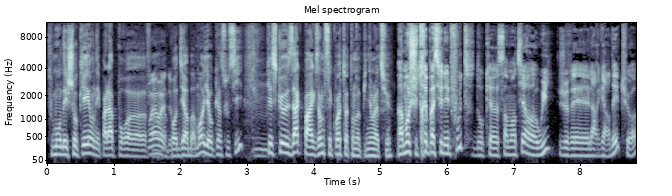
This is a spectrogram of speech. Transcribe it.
tout le monde est choqué on n'est pas là pour, euh, Ouais, ouais, pour dire bah moi il y a aucun souci. Mm. qu'est-ce que Zach par exemple c'est quoi toi ton opinion là-dessus? Ah, moi, je suis très passionné de foot, donc euh, sans mentir, euh, oui, je vais la regarder, tu vois.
